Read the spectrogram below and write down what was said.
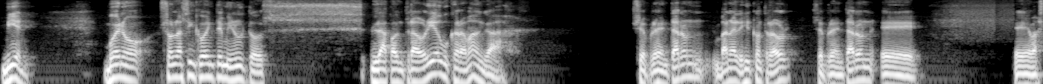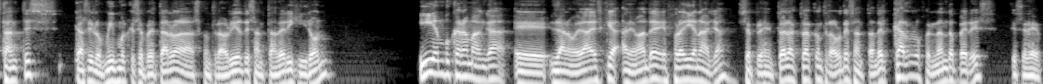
Bien, bueno, son las 5.20 minutos. La Contraloría de Bucaramanga se presentaron, van a elegir Contralor, se presentaron eh, eh, bastantes, casi los mismos que se presentaron a las Contralorías de Santander y Girón y en Bucaramanga, eh, la novedad es que además de Freddy Anaya, se presentó el actual Contralor de Santander, Carlos Fernando Pérez, que se le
